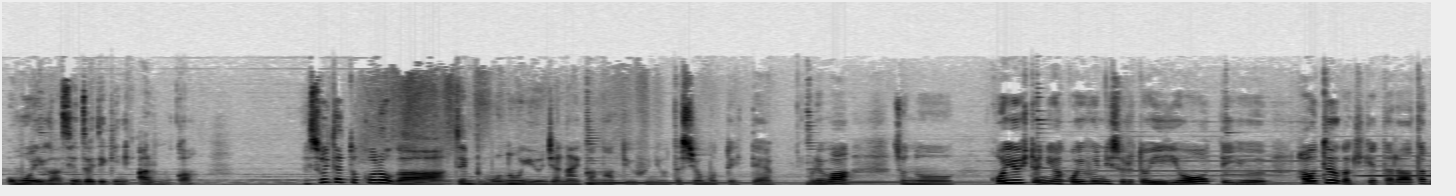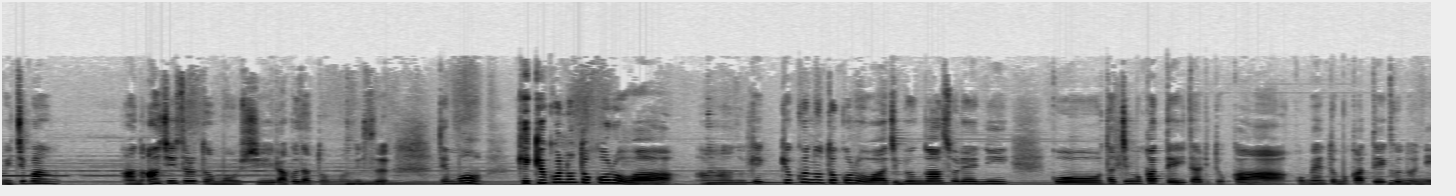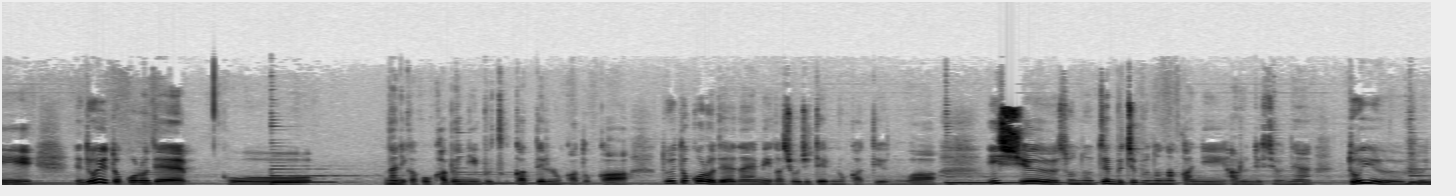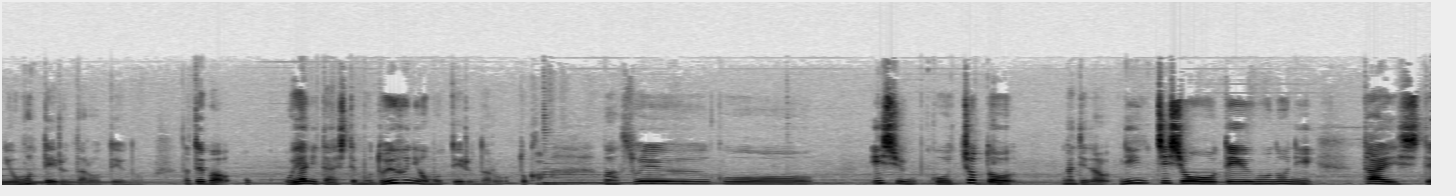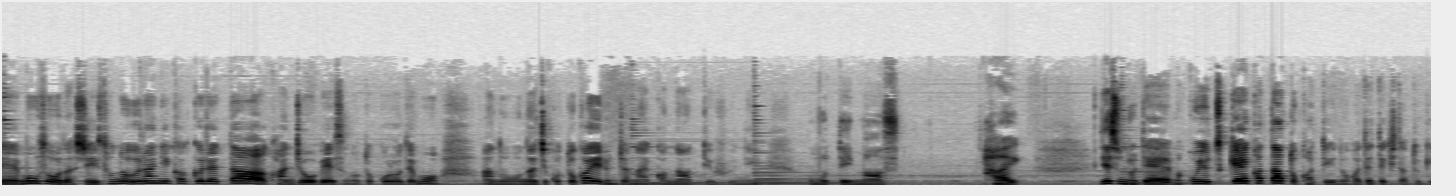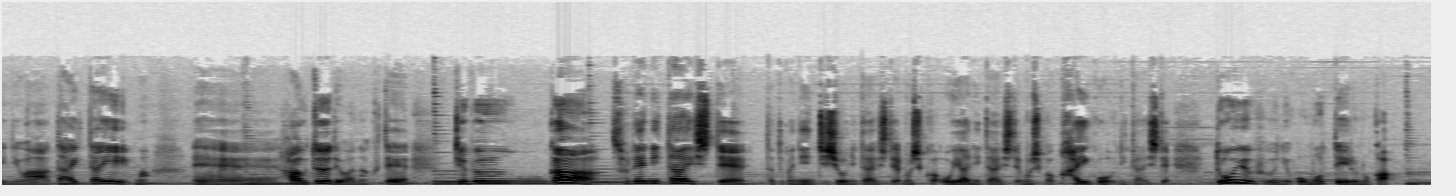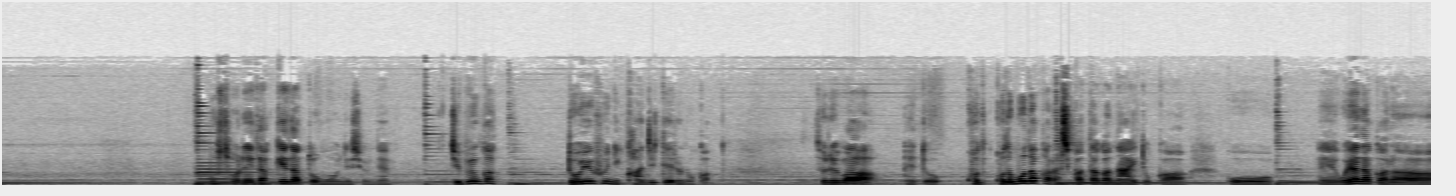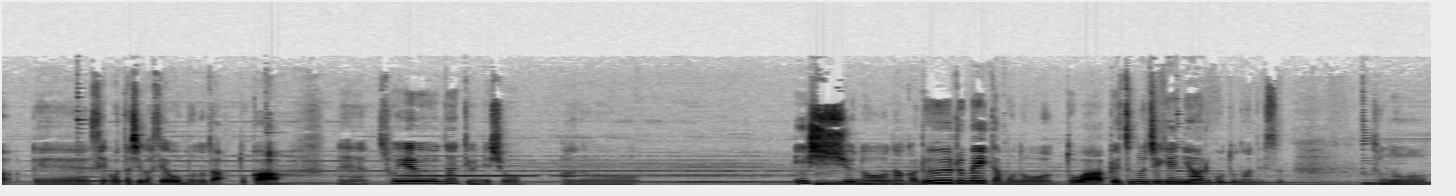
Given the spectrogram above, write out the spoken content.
思いが潜在的にあるのかそういったところが全部ものを言うんじゃないかなというふうに私は思っていてこれはそのこういう人にはこういうふうにするといいよっていう「How to」が聞けたら多分一番あの安心すると思うし楽だと思うんです。でも結局のところはあの結局のところは自分がそれにこう立ち向かっていたりとかコメント向かっていくのにどういうところでこう何かこう壁にぶつかってるのかとかどういうところで悩みが生じているのかっていうのは一種その全部自分の中にあるんですよね。どういうふうに思っているんだろうっていうの例えば親に対してもどういうふうに思っているんだろうとか、まあ、そういうこう一種こうちょっと何て言うんだろう認知症っていうものに対してもそうだしその裏に隠れた感情ベースのところでもあの同じことがいるんじゃないかなっていうふうに思っています。はいですので、まあ、こういう付き合い方とかっていうのが出てきた時には大体、まあえー、How to ではなくて自分がそれに対して例えば認知症に対してもしくは親に対してもしくは介護に対してどういうふうに思っているのかもうそれだけだと思うんですよね。自分がどういうふうに感じているのかそれは、えーと、と子供だから仕方がないとかこう、えー、親だから、えー、私が背負うものだとか、えー、そういうなんて言うんでしょうあの一種のなんかルールめいたものとは別の次元にあることなんです。その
